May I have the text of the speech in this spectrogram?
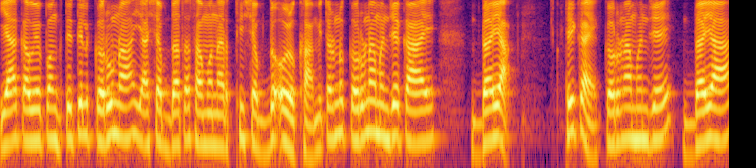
या काव्यपंक्तीतील करुणा या शब्दाचा समानार्थी शब्द ओळखा. मित्रांनो करुणा म्हणजे काय? दया. ठीक आहे? करुणा म्हणजे दया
